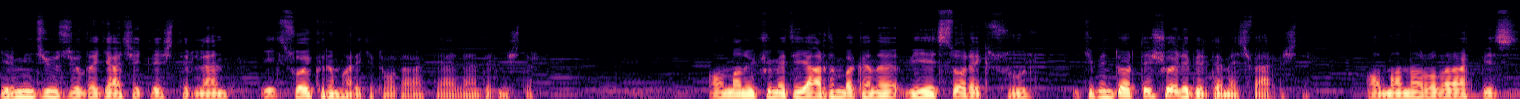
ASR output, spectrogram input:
20. yüzyılda gerçekleştirilen ilk soykırım hareketi olarak değerlendirmiştir. Alman hükümeti yardım bakanı Wieczorek Sul 2004'te şöyle bir demeç vermiştir. Almanlar olarak biz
